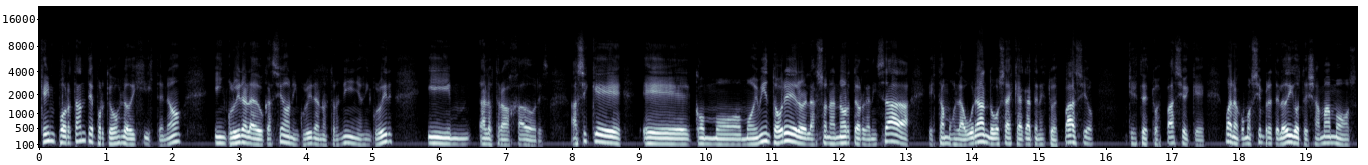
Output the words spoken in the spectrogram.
Qué importante porque vos lo dijiste, ¿no? Incluir a la educación, incluir a nuestros niños, incluir y mm, a los trabajadores. Así que eh, como movimiento obrero de la zona norte organizada, estamos laburando, vos sabés que acá tenés tu espacio, que este es tu espacio y que, bueno, como siempre te lo digo, te llamamos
